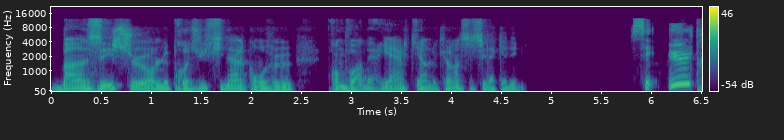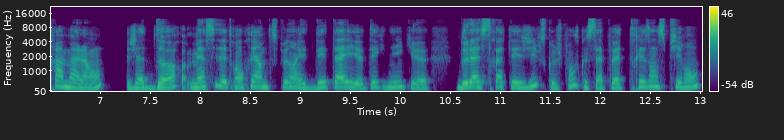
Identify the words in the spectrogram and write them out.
basée sur le produit final qu'on veut promouvoir derrière, qui est en l'occurrence ici l'académie. C'est ultra malin. J'adore. Merci d'être entré un petit peu dans les détails techniques euh, de la stratégie, parce que je pense que ça peut être très inspirant.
